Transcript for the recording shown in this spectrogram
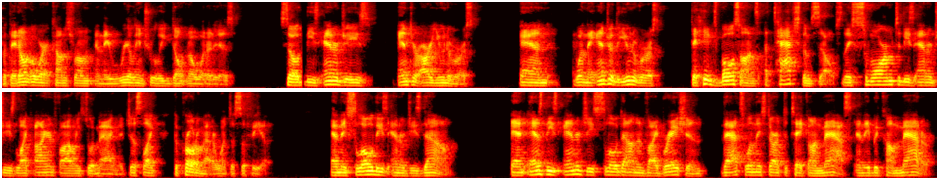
but they don't know where it comes from, and they really and truly don't know what it is. So these energies enter our universe. And when they enter the universe, the Higgs bosons attach themselves. They swarm to these energies like iron filings to a magnet, just like the protomatter went to Sophia. and they slow these energies down. And as these energies slow down in vibration, that's when they start to take on mass and they become matter.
